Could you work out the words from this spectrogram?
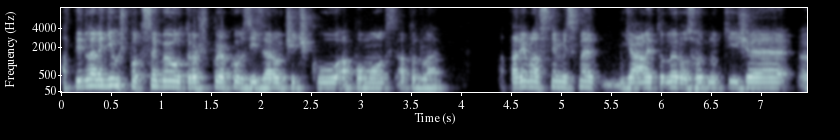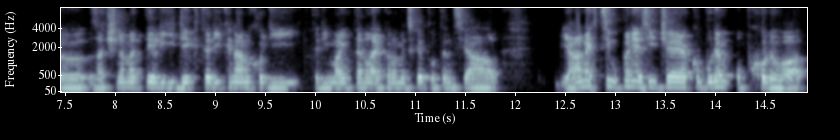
A tyhle lidi už potřebují trošku jako vzít za ručičku a pomoct a tohle. A tady vlastně my jsme udělali tohle rozhodnutí, že uh, začneme ty lídy, který k nám chodí, který mají tenhle ekonomický potenciál. Já nechci úplně říct, že jako budeme obchodovat,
